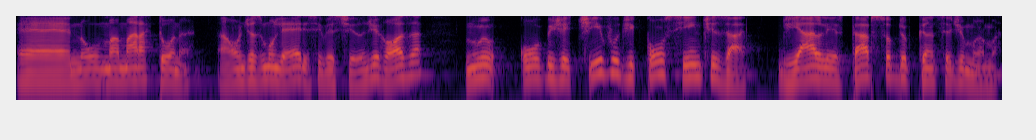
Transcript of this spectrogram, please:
é, numa maratona, onde as mulheres se vestiram de rosa no, com o objetivo de conscientizar, de alertar sobre o câncer de mama.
